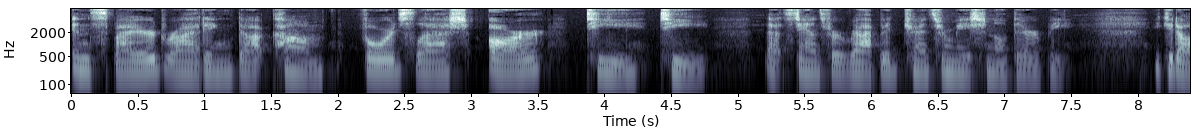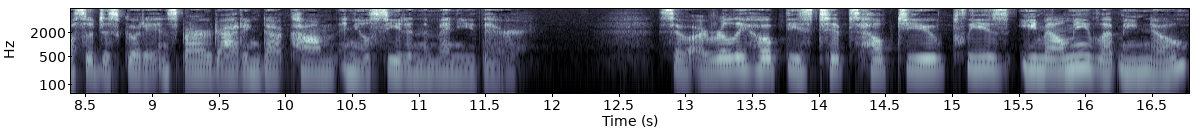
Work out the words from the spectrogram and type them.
inspiredriding.com forward slash RTT. That stands for Rapid Transformational Therapy. You could also just go to inspiredriding.com and you'll see it in the menu there. So I really hope these tips helped you. Please email me, let me know.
